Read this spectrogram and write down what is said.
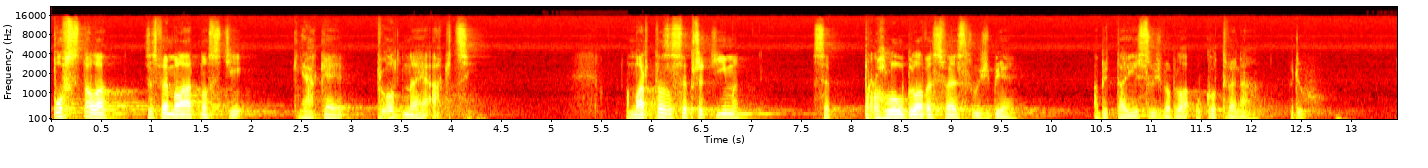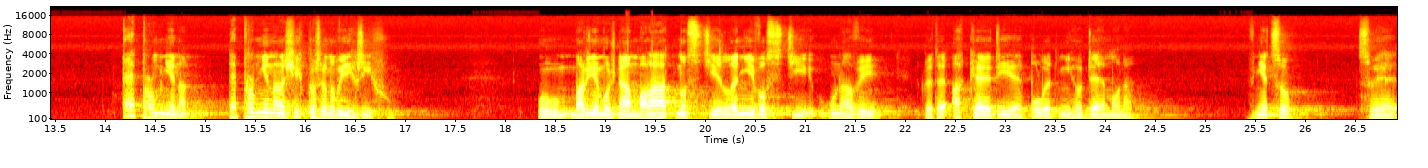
Povstala ze své malátnosti k nějaké plodné akci. A Marta zase předtím se prohloubila ve své službě, aby ta její služba byla ukotvená. To je proměna. To je proměna našich kořenových hříchů. U Marie možná malátnosti, lenivosti, únavy, takové té akédie poledního démona. V něco, co je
